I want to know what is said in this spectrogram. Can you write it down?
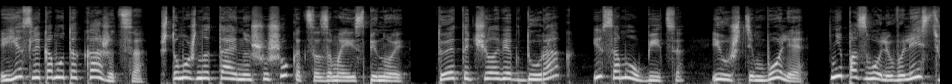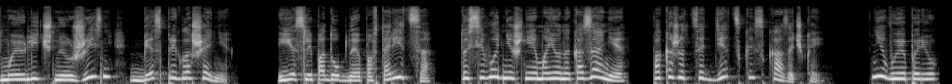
Если кому-то кажется, что можно тайно шушукаться за моей спиной, то этот человек дурак и самоубийца, и уж тем более не позволю влезть в мою личную жизнь без приглашения. Если подобное повторится, то сегодняшнее мое наказание покажется детской сказочкой. Не выпарю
